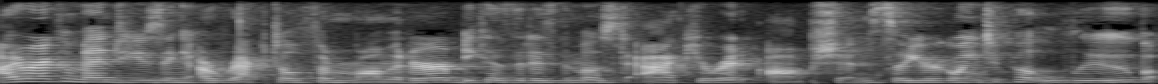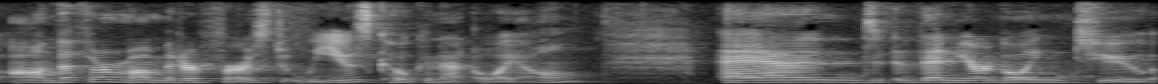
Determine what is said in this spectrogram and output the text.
I recommend using a rectal thermometer because it is the most accurate option. So you're going to put lube on the thermometer first. We use coconut oil and then you're going to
